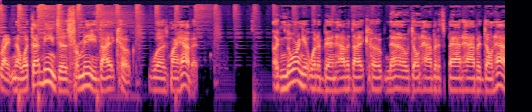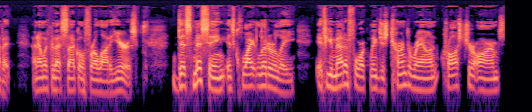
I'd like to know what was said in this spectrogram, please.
Right. Now, what that means is for me, Diet Coke was my habit. Ignoring it would have been have a Diet Coke. No, don't have it. It's bad habit. Don't have it. And I went through that cycle for a lot of years. Dismissing is quite literally if you metaphorically just turned around, crossed your arms,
